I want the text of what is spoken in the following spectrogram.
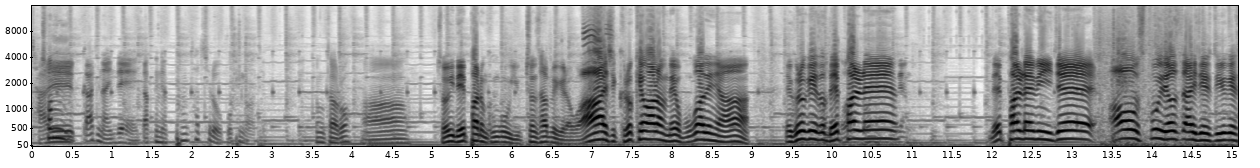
잘까진 아닌데 딱 그냥 평타치로 뽑힌 것 같아요. 평타로? 아 저희 네팔은 궁극 6400이라고. 아씨 그렇게 말하면 내가 뭐가 되냐. 네 그렇게 해서 네팔렘 네팔렘이 이제 아우 스폰이 되었다 아, 이제 이렇게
